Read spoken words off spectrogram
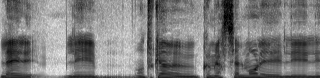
là, les, en tout cas, euh, commercialement, les, les, les,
